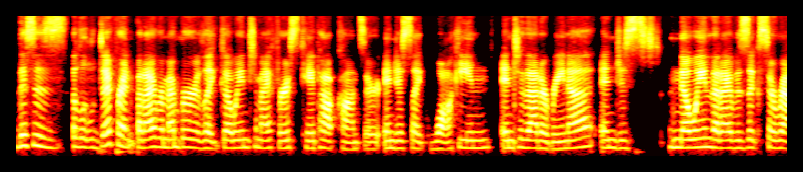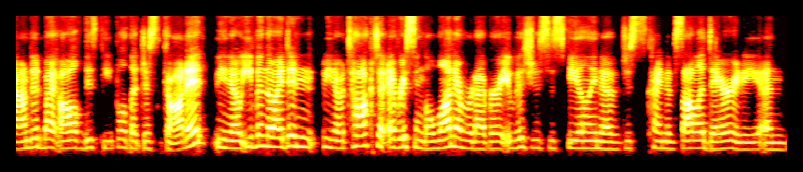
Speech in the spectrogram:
this is a little different, but I remember like going to my first K-pop concert and just like walking into that arena and just knowing that I was like surrounded by all of these people that just got it, you know, even though I didn't, you know, talk to every single one or whatever, it was just this feeling of just kind of solidarity and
